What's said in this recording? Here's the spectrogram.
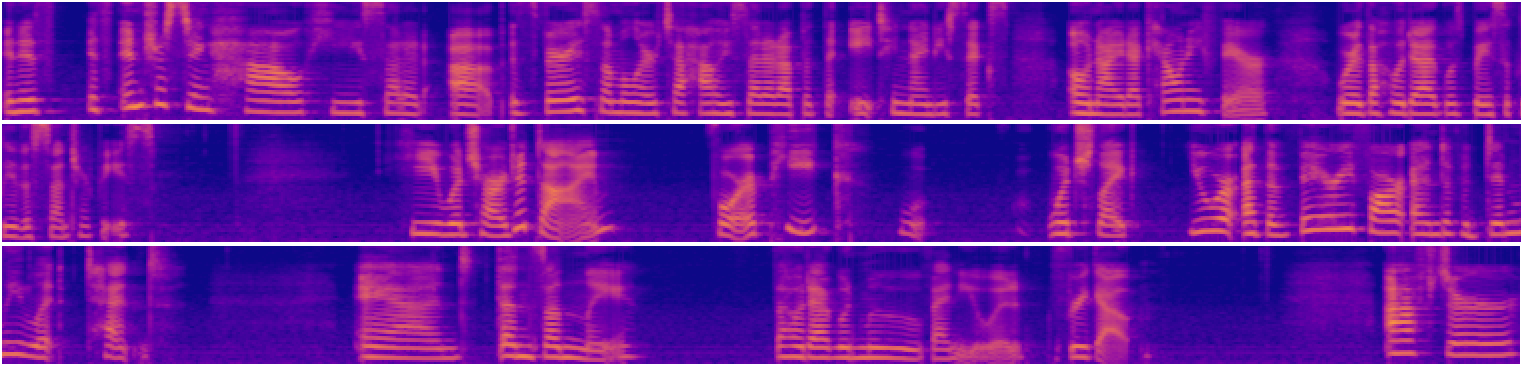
And it's it's interesting how he set it up. It's very similar to how he set it up at the 1896 Oneida County Fair, where the hodag was basically the centerpiece. He would charge a dime for a peek, which, like, you were at the very far end of a dimly lit tent. And then suddenly, the hodag would move and you would freak out. After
